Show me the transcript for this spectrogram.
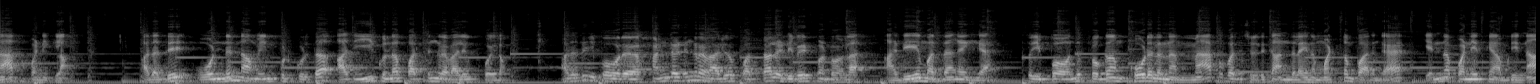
மேப் பண்ணிக்கலாம். அதாவது ஒன்றுன்னு நாம் இன்புட் கொடுத்தா அது ஈக்குவலாக பத்துங்கிற வேல்யூக்கு போயிடும். அதாவது இப்போ ஒரு ஹண்ட்ரடுங்கிற வேல்யூ பத்தால் டிவைட் பண்ணுறோம்ல அதே மாதிரி தாங்க இங்கே. ஸோ இப்போ வந்து ப்ரோக்ராம் கோடில் நான் மேப்பை பற்றி சொல்லியிருக்கேன். அந்த லைனை மட்டும் பாருங்கள் என்ன பண்ணியிருக்கேன் அப்படின்னா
